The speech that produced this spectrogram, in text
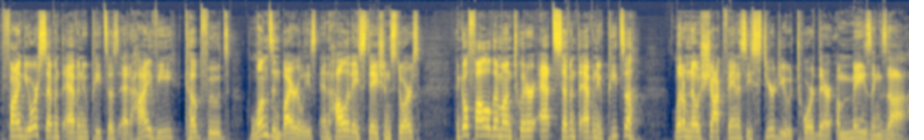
Find your 7th Avenue pizzas at Hy-Vee, Cub Foods, Lunds and Byerly's, and Holiday Station stores. And go follow them on Twitter at 7th Avenue Pizza. Let them know Shock Fantasy steered you toward their amazing za.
